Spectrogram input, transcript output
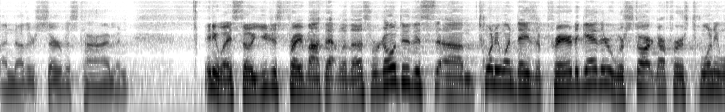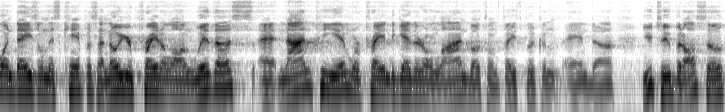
another service time. And anyway, so you just pray about that with us. We're going through this um, 21 days of prayer together. We're starting our first 21 days on this campus. I know you're praying along with us. At 9 p.m., we're praying together online, both on Facebook and, and uh, YouTube, but also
